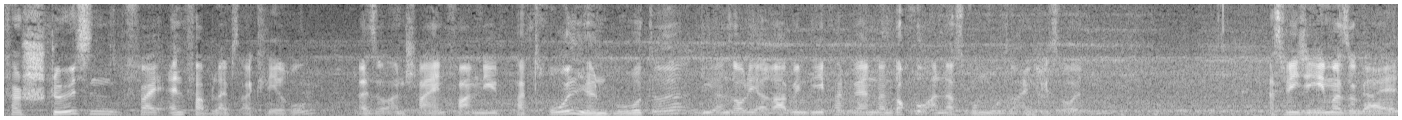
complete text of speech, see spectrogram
Verstößen bei Endverbleibserklärung. Also anscheinend fahren die Patrouillenboote, die an Saudi-Arabien geliefert werden, dann doch woanders rum, wo sie eigentlich sollten. Das finde ich eh immer so geil,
